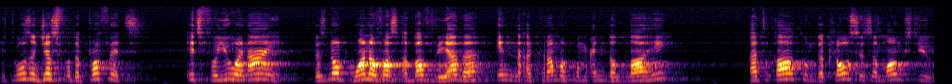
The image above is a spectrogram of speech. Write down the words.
It wasn't just for the prophets. It's for you and I. There's not one of us above the other. إِنَّ أَكْرَمَكُمْ عِنْدَ اللَّهِ أَتْقَاكُمْ The closest amongst you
